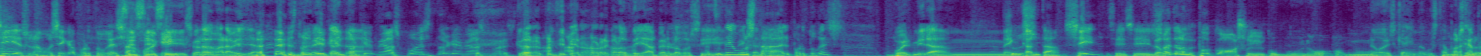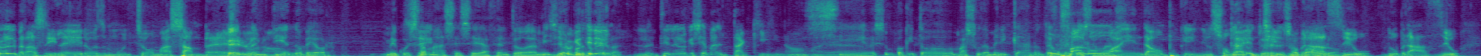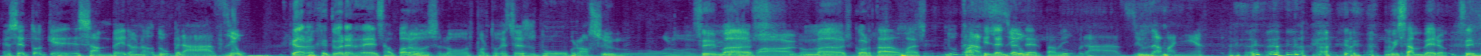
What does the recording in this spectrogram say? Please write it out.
Sí, es una música portuguesa, Sí, sí, Joaquín. sí, suena de maravilla. Estás diciendo, encanta. ¿qué me has puesto? ¿Qué me has puesto? Claro, al principio no lo reconocía, pero luego sí. ¿A ti te gusta encanta. el portugués? Pues mira, mm, me Sus- encanta. ¿Sí? Sí, sí. Luego Suena lo- un poco así como, ¿no? Como- No, es que a mí me gusta Por mucho. ejemplo, lo- el brasileiro es mucho más zambero, Pero lo ¿no? entiendo peor. Me cuesta Sí. más ese acento. A mí, Sí, yo porque tiene, lo- tiene lo que se llama el taqui, ¿no? Sí, Eh, es un poquito más sudamericano. Cuesta falo ainda um pouquinho somente Claro, tú eres de do. Brasil, do Brasil. Ese toque zambero, ¿no? Do Brasil. Claro, es que tú eres de Sao Paulo. Los, los portugueses do Brasil. ¿no? Sí, más, ¿no? más cortado, más Do fácil de entender para mí. Do Brasil da mañana. Muy sambero, sí.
